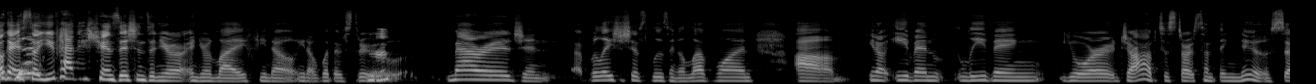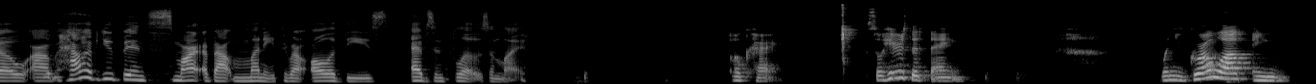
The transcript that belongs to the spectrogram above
okay, so you've had these transitions in your in your life. You know, you know whether it's through mm-hmm. marriage and uh, relationships, losing a loved one. Um, you know, even leaving your job to start something new. So, um, how have you been smart about money throughout all of these ebbs and flows in life? Okay. So here's the thing. When you grow up and you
